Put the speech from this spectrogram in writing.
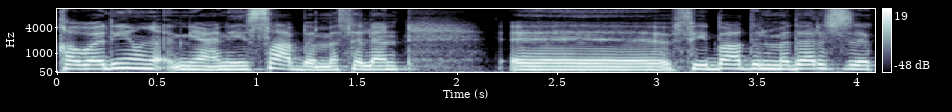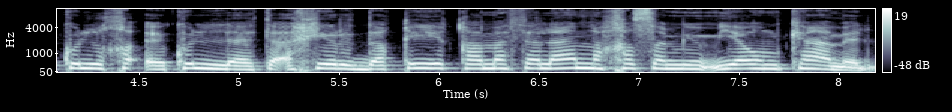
قوانين يعني صعبة. مثلا آه، في بعض المدارس كل كل تأخير دقيقة مثلا خصم يوم كامل.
